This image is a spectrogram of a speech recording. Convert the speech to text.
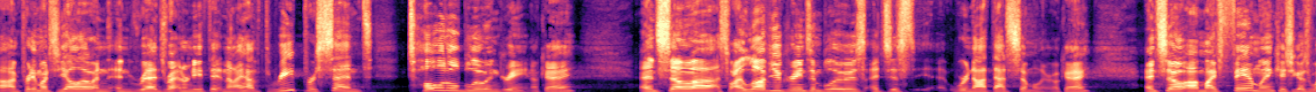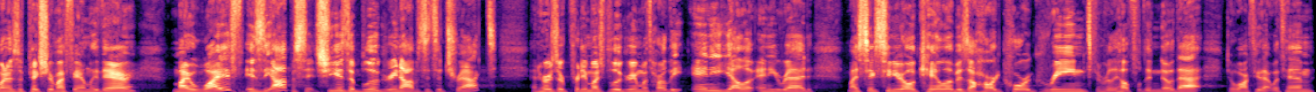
Uh, I'm pretty much yellow and, and red's right underneath it. And then I have 3% total blue and green, okay? And so, uh, so I love you, greens and blues. It's just, we're not that similar, okay? And so, uh, my family, in case you guys wonder, there's a picture of my family there. My wife is the opposite. She is a blue green, opposites attract. And hers are pretty much blue green with hardly any yellow, any red. My 16 year old Caleb is a hardcore green. It's been really helpful to know that, to walk through that with him.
